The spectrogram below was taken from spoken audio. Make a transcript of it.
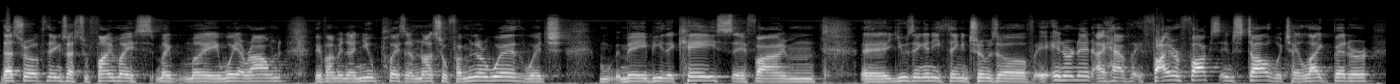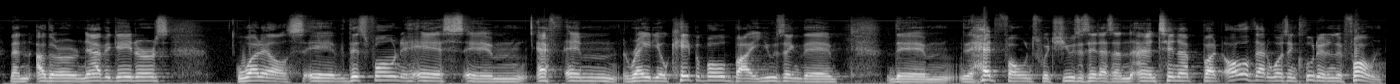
that sort of things as to find my, my, my way around if I'm in a new place I'm not so familiar with, which may be the case if I'm uh, using anything in terms of internet. I have Firefox installed, which I like better than other navigators. What else? Uh, this phone is um, FM radio capable by using the, the, um, the, headphones which uses it as an antenna but all of that was included in the phone. Uh,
